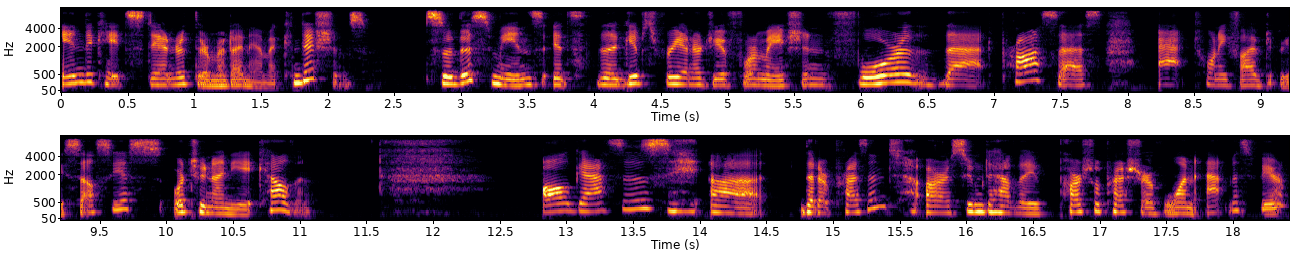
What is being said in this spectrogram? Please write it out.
indicates standard thermodynamic conditions. So this means it's the Gibbs free energy of formation for that process at 25 degrees Celsius or 298 Kelvin. All gases uh, that are present are assumed to have a partial pressure of one atmosphere.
